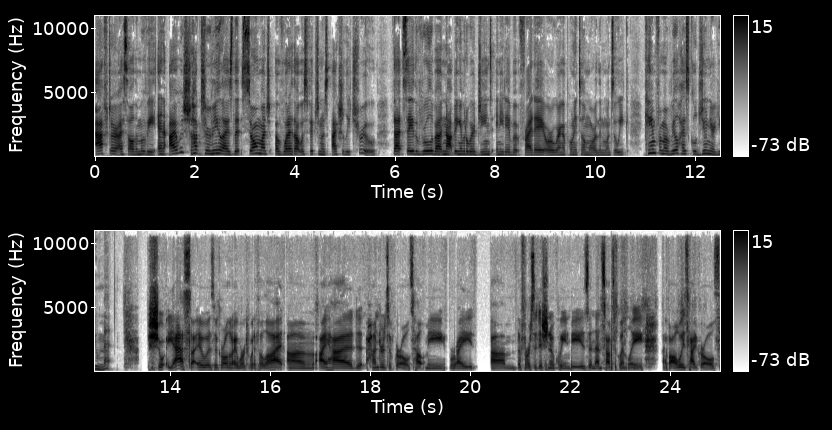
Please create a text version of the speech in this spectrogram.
after I saw the movie, and I was shocked to realize that so much of what I thought was fiction was actually true. That, say, the rule about not being able to wear jeans any day but Friday or wearing a ponytail more than once a week came from a real high school junior you met. Sure. Yes, it was a girl that I worked with a lot. Um, I had hundreds of girls help me write um, the first edition of Queen Bees, and then subsequently, I've always had girls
